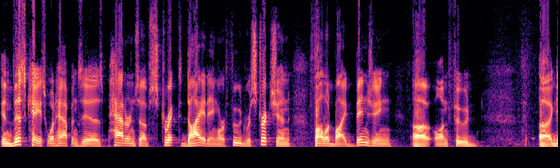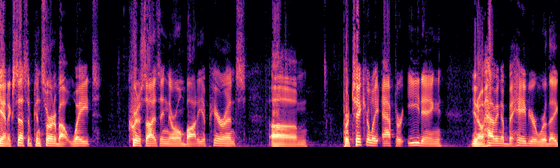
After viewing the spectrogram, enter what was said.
in this case, what happens is patterns of strict dieting or food restriction followed by binging uh, on food uh, again, excessive concern about weight, criticizing their own body appearance, um, particularly after eating. You know, having a behavior where they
